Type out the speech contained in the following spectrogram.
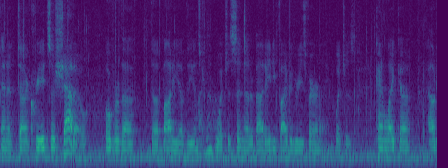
and it uh, creates a shadow over the the body of the instrument, which is sitting at about 85 degrees Fahrenheit, which is kind of like uh, out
